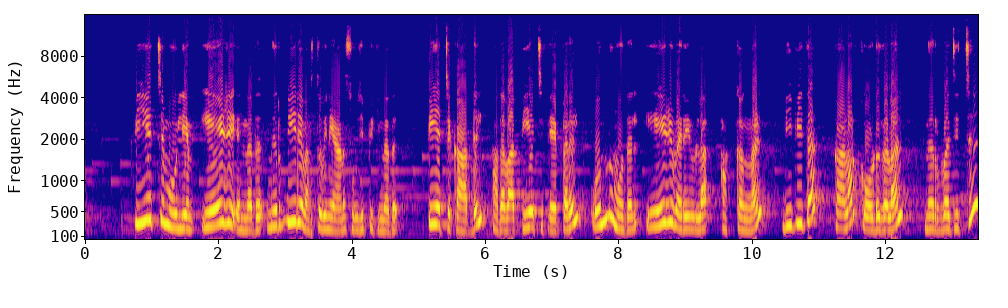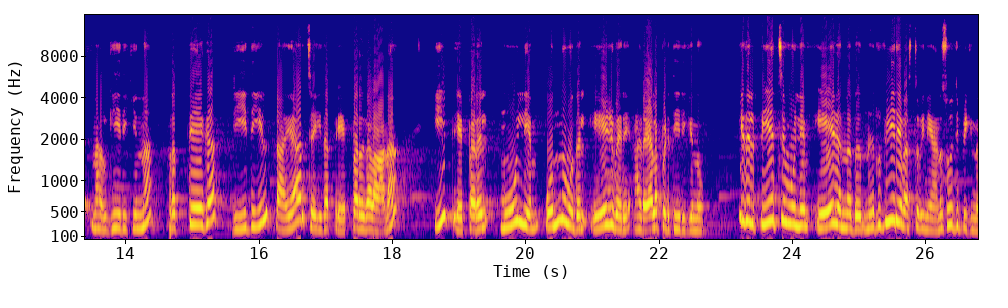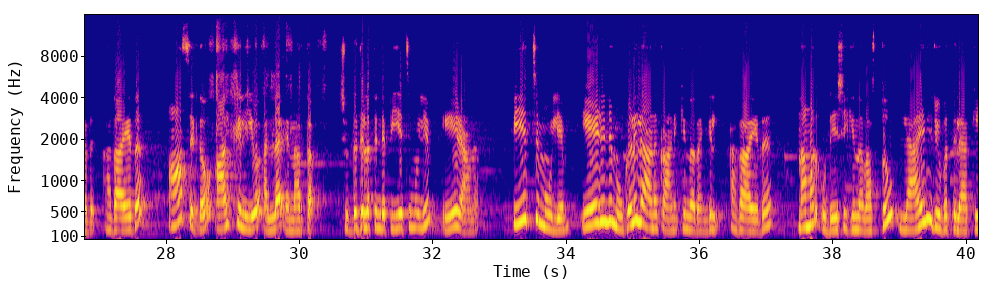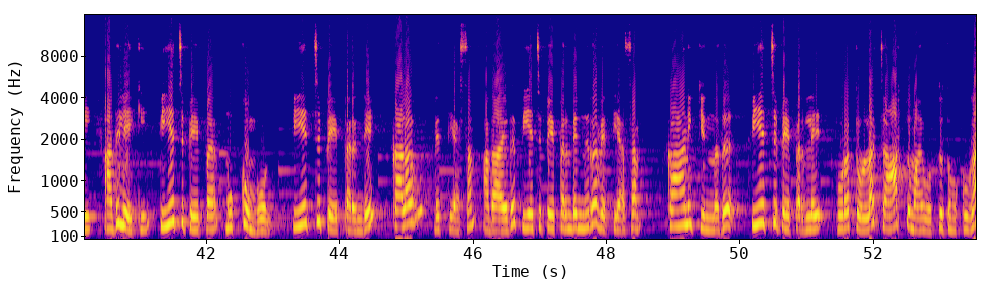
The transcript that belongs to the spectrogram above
പി എച്ച് മൂല്യം ഏഴ് എന്നത് നിർവീര വസ്തുവിനെയാണ് സൂചിപ്പിക്കുന്നത്. പി എച്ച് കാർഡിൽ അഥവാ പി എച്ച് പേപ്പറിൽ ഒന്നു മുതൽ ഏഴ് വരെയുള്ള അക്കങ്ങൾ വിവിധ കളർ കോഡുകളാൽ നിർവചിച്ച് നൽകിയിരിക്കുന്ന പ്രത്യേക രീതിയിൽ തയ്യാർ ചെയ്ത പേപ്പറുകളാണ് ഈ പേപ്പറിൽ മൂല്യം ഒന്നു മുതൽ ഏഴ് വരെ അടയാളപ്പെടുത്തിയിരിക്കുന്നു. ഇതിൽ പി എച്ച് മൂല്യം ഏഴ് എന്നത് നിർവീര്യ വസ്തുവിനെയാണ് സൂചിപ്പിക്കുന്നത്. അതായത് ആസിഡോ ആൽക്കലിയോ അല്ല എന്നർത്ഥം. ശുദ്ധജലത്തിന്റെ പി എച്ച് മൂല്യം ഏഴാണ് പി എച്ച് മൂല്യം ഏഴിന് മുകളിലാണ് കാണിക്കുന്നതെങ്കിൽ അതായത് നമ്മൾ ഉദ്ദേശിക്കുന്ന വസ്തു ലായനി രൂപത്തിലാക്കി അതിലേക്ക് പി എച്ച് പേപ്പർ മുക്കുമ്പോൾ പി എച്ച് പേപ്പറിന്റെ കളർ വ്യത്യാസം അതായത് പി എച്ച് പേപ്പറിന്റെ നിറവ്യത്യാസം കാണിക്കുന്നത് പി എച്ച് പേപ്പറിലെ പുറത്തുള്ള ചാർട്ടുമായി ഒത്തു നോക്കുക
